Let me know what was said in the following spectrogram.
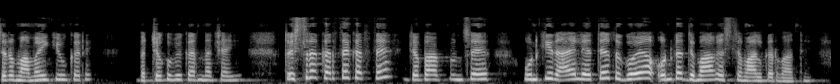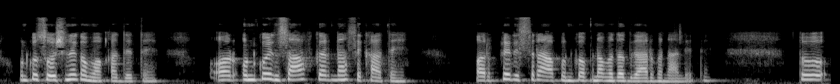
صرف ماما ہی کیوں کرے؟ بچوں کو بھی کرنا چاہیے۔ تو اس طرح کرتے کرتے جب آپ ان سے ان کی رائے لیتے ہیں تو گویا ان کا دماغ استعمال کرواتے ہیں، ان کو سوچنے کا موقع دیتے ہیں اور ان کو انصاف کرنا سکھاتے ہیں اور پھر اس طرح آپ ان کو اپنا مددگار بنا لیتے ہیں۔ تو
